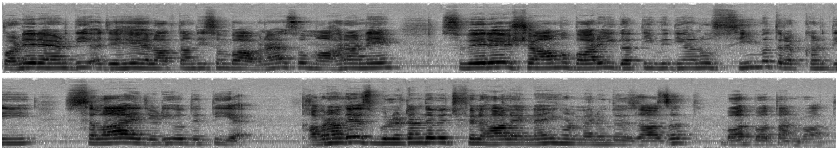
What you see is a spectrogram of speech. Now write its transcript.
ਬਣੇ ਰਹਿਣ ਦੀ ਅਜਿਹੇ ਹਾਲਾਤਾਂ ਦੀ ਸੰਭਾਵਨਾ ਹੈ। ਸੋ ਮਾਹਰਾਂ ਨੇ ਸਵੇਰੇ ਸ਼ਾਮ ਬਾਹਰੀ ਗਤੀਵਿਧੀਆਂ ਨੂੰ ਸੀਮਿਤ ਰੱਖਣ ਦੀ ਸਲਾਹ ਹੈ ਜਿਹੜੀ ਉਹ ਦਿੱਤੀ ਹੈ। ਖਬਰਾਂ ਦੇ ਇਸ ਬੁਲੇਟਿਨ ਦੇ ਵਿੱਚ ਫਿਲਹਾਲ ਇੰਨਾ ਹੀ। ਹੁਣ ਮੈਨੂੰ ਦਿਓ ਇਜਾਜ਼ਤ। ਬਹੁਤ ਬਹੁਤ ਧੰਨਵਾਦ।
